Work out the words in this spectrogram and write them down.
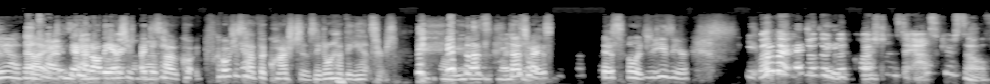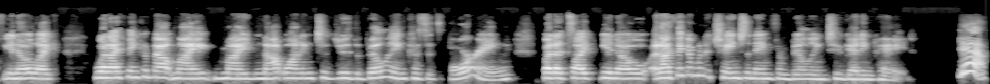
Yeah, that's uh, why I, I had all the answers. I just have coaches yeah. have the questions; they don't have the answers. Oh, that's that's why it's, it's so much easier what about educating? good questions to ask yourself you know like when i think about my my not wanting to do the billing because it's boring but it's like you know and i think i'm going to change the name from billing to getting paid yeah,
